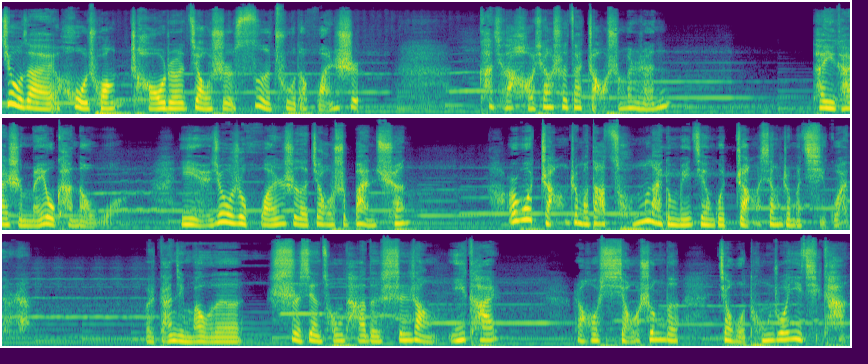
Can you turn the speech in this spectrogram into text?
就在后窗朝着教室四处的环视，看起来好像是在找什么人。他一开始没有看到我，也就是环视了教室半圈，而我长这么大从来都没见过长相这么奇怪的人。我赶紧把我的视线从他的身上移开，然后小声的叫我同桌一起看。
